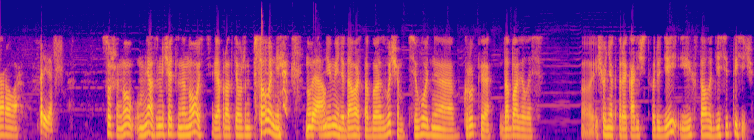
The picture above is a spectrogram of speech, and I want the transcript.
Здорово. Привет. Слушай, ну, у меня замечательная новость. Я, правда, тебе уже написал о ней, но Да. тем не менее, давай с тобой озвучим. Сегодня в группе добавилось э, еще некоторое количество людей, и их стало 10 тысяч.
